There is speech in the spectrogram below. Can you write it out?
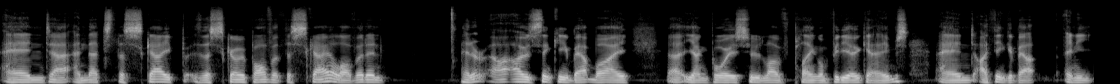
And, uh, and that's the scope, the scope of it, the scale of it. And and I was thinking about my uh, young boys who love playing on video games, and I think about any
